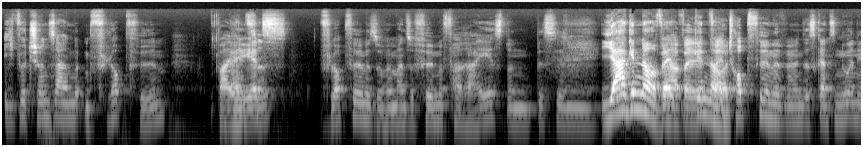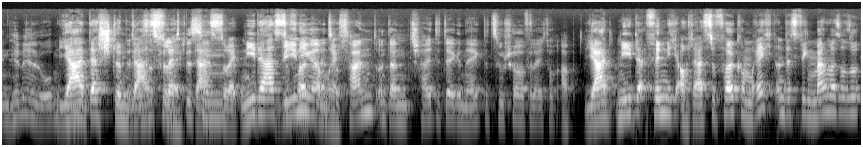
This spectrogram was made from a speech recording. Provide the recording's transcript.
Ich würde schon sagen, mit einem Flop-Film, weil Meinst jetzt Flop-Filme, so wenn man so Filme verreist und ein bisschen. Ja, genau, weil- ja, weil, genau. weil Top-Filme, wenn man das Ganze nur in den Himmel loben. Ja, das stimmt, dann da ist es vielleicht recht, da ein bisschen recht. Nee, da hast weniger vollkommen recht. interessant und dann schaltet der geneigte Zuschauer vielleicht auch ab. Ja, nee, da finde ich auch, da hast du vollkommen recht und deswegen machen wir es auch so.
